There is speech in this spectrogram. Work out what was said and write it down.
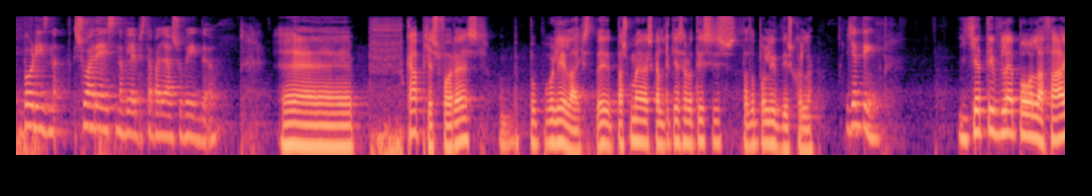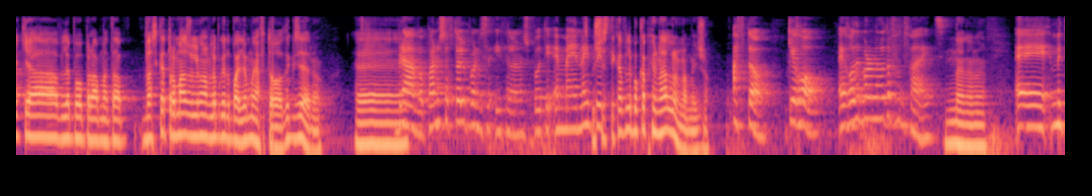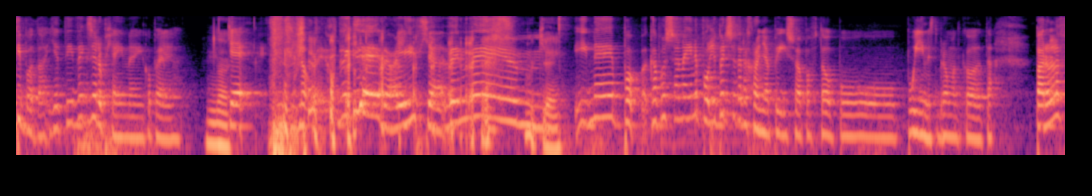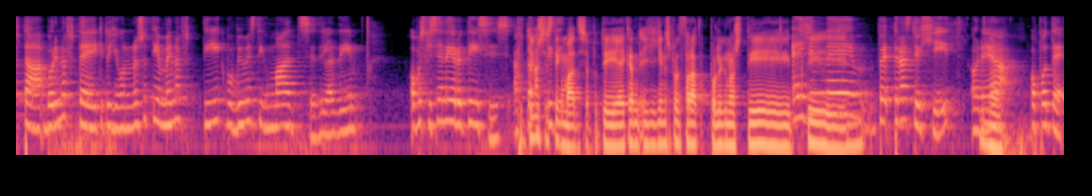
μπορείς να... Σου αρέσει να βλέπεις τα παλιά σου βίντεο; ε, Κάποιες φορές. Πολύ ελάχιστα. Ε, ας πούμε, σκαλωτικές ερωτήσεις θα δω πολύ δύσκολα. Γιατί; Γιατί βλέπω λαθάκια, βλέπω πράγματα. Βασικά τρομάζω λίγο να βλέπω και το παλιό μου αυτό. Δεν ξέρω. Ε, Μπράβο. Πάνω σε αυτό λοιπόν ήθελα να σου πω ότι εμένα υπήρχε. ουσιαστικά βλέπω κάποιον άλλον νομίζω. Αυτό. Κι εγώ. Εγώ δεν μπορώ να δω τα food fights. Ναι, ναι, ναι. Ε, με τίποτα. Γιατί δεν ξέρω ποια είναι η κοπέλα. ναι. Και. νο- δεν ξέρω, αλήθεια. Δεν είναι. Οκ. Είναι πο- κάπως σαν να είναι πολύ περισσότερα χρόνια πίσω από αυτό που, που είναι στην πραγματικότητα. Παρ' όλα αυτά, μπορεί να φταίει και το γεγονός ότι εμένα αυτή η εκπομπή με στιγμάτισε. Δηλαδή, όπως και εσένα οι ερωτήσεις. Τι είναι σε στιγμάτισε από ότι έκανε, είχε γίνει πρώτη φορά πολύ γνωστή. τι- Έγινε πε- τεράστιο hit. Ωραία. Ναι. Οπότε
